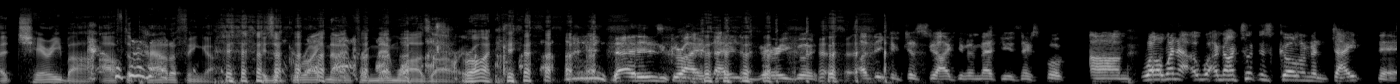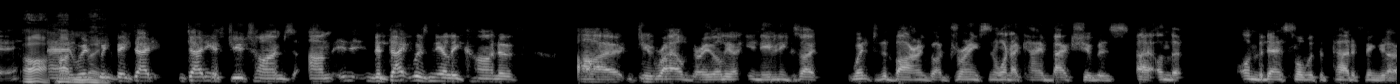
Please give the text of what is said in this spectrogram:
at Cherry Bar after Powderfinger is a great name for a memoir, Zwari. Right. that is great. That is very good. I think you've just uh, given Matthew's next book. Um, well, when I, when I took this girl on a date there, Ah, and we'd, me. we'd been dating, dating a few times. Um, it, the date was nearly kind of uh, derailed very early in the evening because I went to the bar and got drinks, and when I came back, she was uh, on the on the dance floor with the Powderfinger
